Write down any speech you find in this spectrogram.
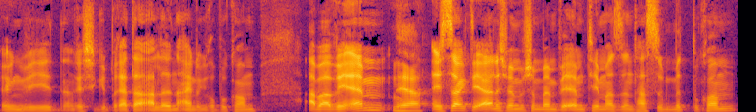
irgendwie richtige Bretter alle in eine Gruppe kommen. Aber WM, Ja. ich sag dir ehrlich, wenn wir schon beim WM-Thema sind, hast du mitbekommen,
